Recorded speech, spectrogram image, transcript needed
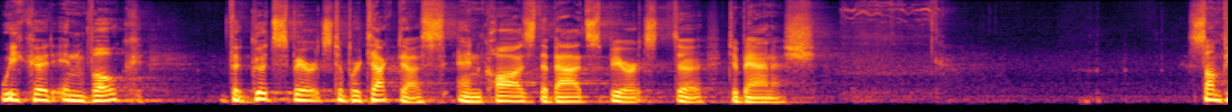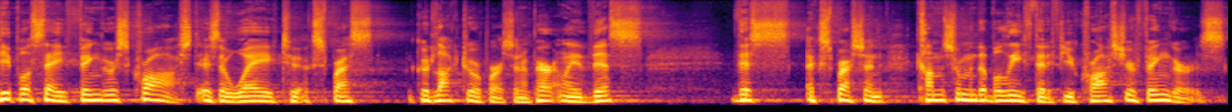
we could invoke the good spirits to protect us and cause the bad spirits to, to banish. Some people say fingers crossed is a way to express good luck to a person. Apparently, this, this expression comes from the belief that if you cross your fingers,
